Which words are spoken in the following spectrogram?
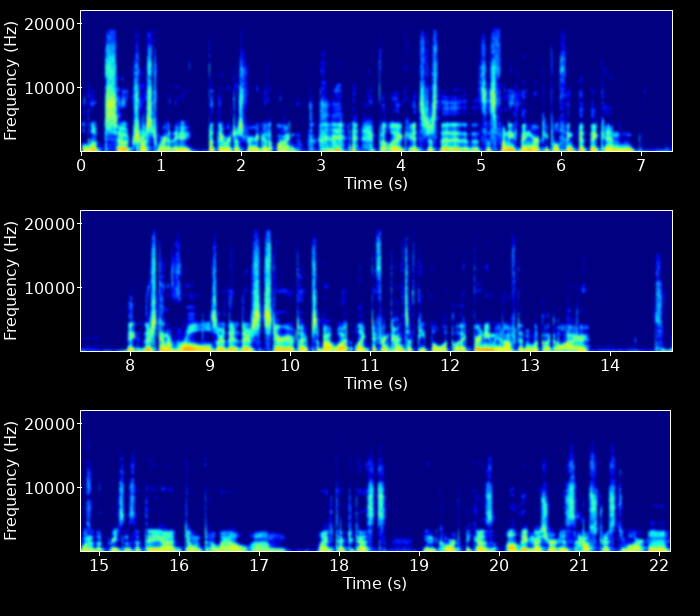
looked so trustworthy, but they were just very good at lying. but like, it's just that it's this funny thing where people think that they can. They, there's kind of roles or there, there's stereotypes about what like different kinds of people look like. Bernie Madoff didn't look like a liar. It's one of the reasons that they uh, don't allow um, lie detector tests in court because all they measure is how stressed you are, Mm.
